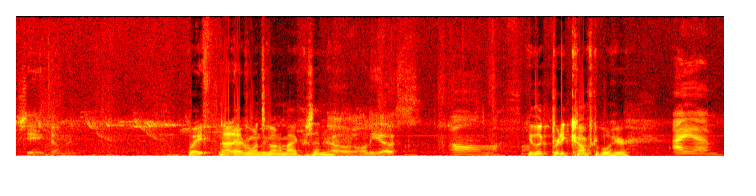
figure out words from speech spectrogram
She ain't coming. Wait, not everyone's going to Micro Center? No, only us. Um, you look pretty comfortable here. I am.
